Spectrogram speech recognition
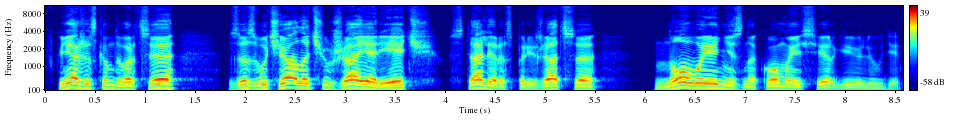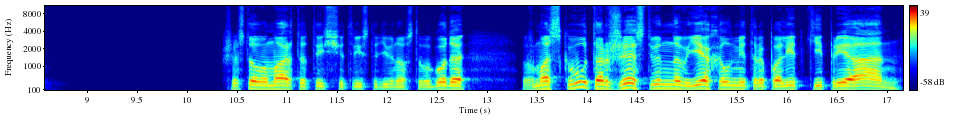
В княжеском дворце зазвучала чужая речь, стали распоряжаться новые незнакомые Сергию люди. 6 марта 1390 года в Москву торжественно въехал митрополит Киприан,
